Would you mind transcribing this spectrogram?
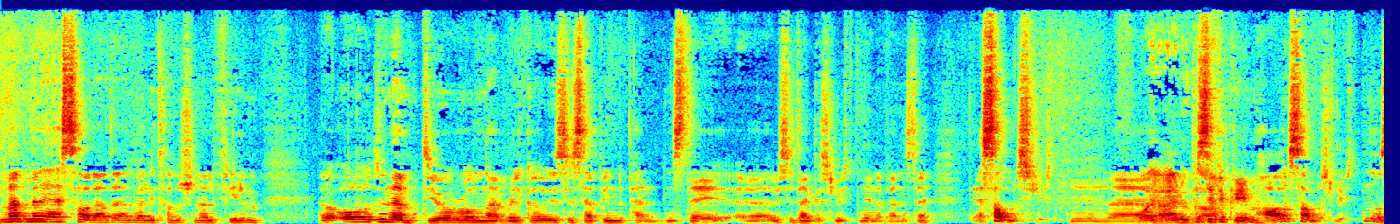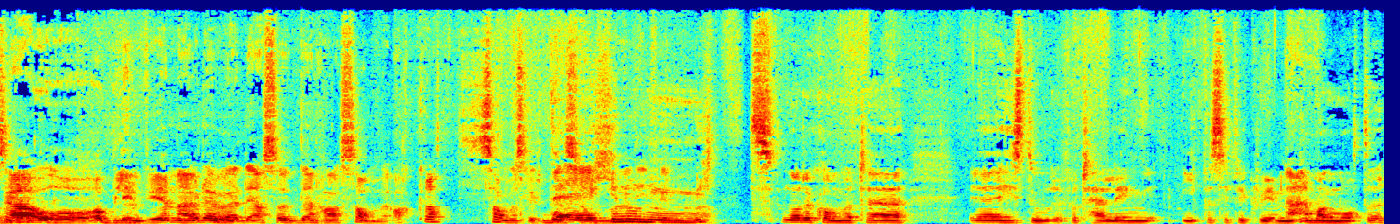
men, men jeg sa det at det er en veldig tradisjonell film. Og du nevnte jo Roland Emmerich, og hvis vi ser på Independence Day, eh, hvis vi tenker slutten i Independence Day, det er samme slutten. eh, Å, ja, er Pacific Rim har samme slutten. altså. Ja, og Oblivion er jo det, det, altså, den har samme, akkurat samme slutten Det er ikke noe de filmene. når det kommer til eh, historiefortelling i Pacific Rim Nei. på mange måter.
